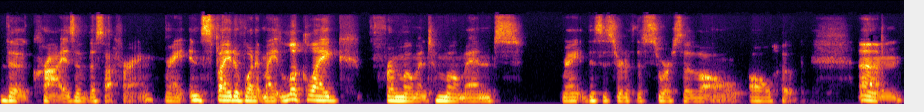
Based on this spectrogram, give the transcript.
the cries of the suffering right? In spite of what it might look like from moment to moment right? This is sort of the source of all all hope. Um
